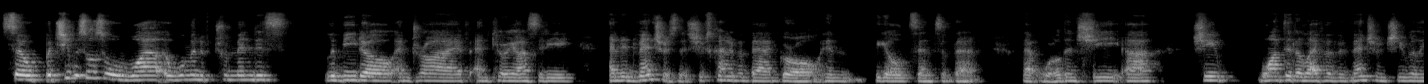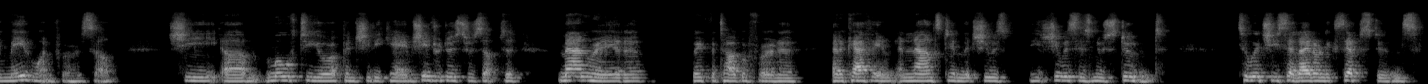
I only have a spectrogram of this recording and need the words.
So but she was also a wild a woman of tremendous libido and drive and curiosity and adventurousness. She was kind of a bad girl in the old sense of that that world, and she uh, she wanted a life of adventure, and she really made one for herself. She um, moved to Europe, and she became she introduced herself to Man Ray at a great photographer at a at a cafe, and announced to him that she was she was his new student. To which he said, "I don't accept students."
